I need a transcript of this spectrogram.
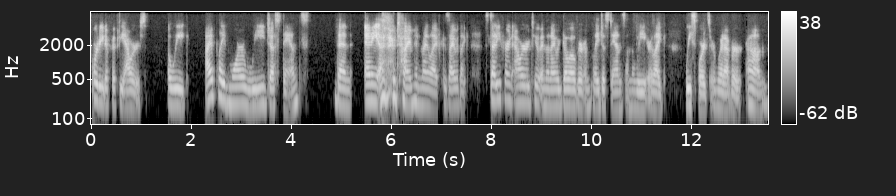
40 to 50 hours a week, I played more Wii Just Dance than any other time in my life because I would like study for an hour or two and then I would go over and play Just Dance on the Wii or like Wii Sports or whatever. Um,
